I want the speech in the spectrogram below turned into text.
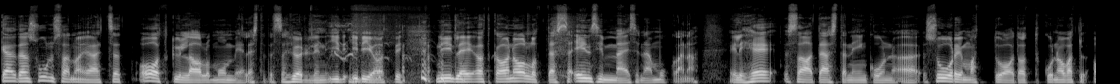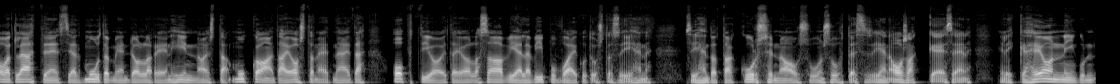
käytän sun sanoja, että sä oot kyllä ollut mun mielestä tässä hyödyllinen idiootti niille, jotka on ollut tässä ensimmäisenä mukana. Eli he saa tästä niin kuin, äh, suurimmat tuotot, kun ovat, ovat lähteneet sieltä muutamien dollarien hinnoista mukaan tai ostaneet näitä optioita, joilla saa vielä vipuvaikutusta siihen, siihen tota kurssinousuun suhteessa siihen osakkeeseen. Eli he on niin kuin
